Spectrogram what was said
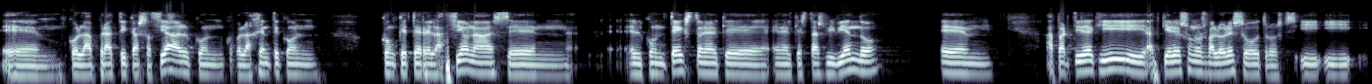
eh, con la práctica social, con, con la gente con, con que te relacionas, en el contexto en el que, en el que estás viviendo, em, a partir de aquí adquieres unos valores u otros. Y,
